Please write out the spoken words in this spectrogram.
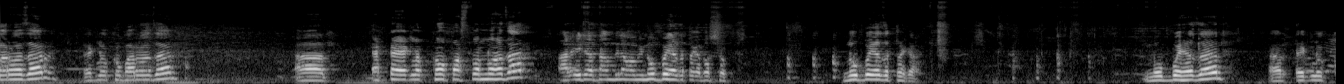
বারো হাজার, এক লক্ষ বারো হাজার, আর একটা এক লক্ষ পাঁচপান্ন হাজার, আর এটার দাম দিলাম আমি নব্বই হাজার টাকা, দর্শক। নব্বই হাজার টাকা। নব্বই হাজার আর এক লক্ষ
